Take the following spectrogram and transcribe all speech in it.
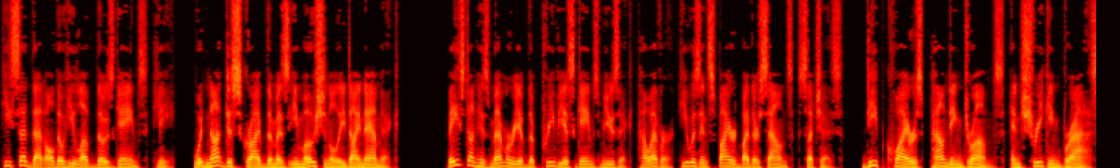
He said that although he loved those games, he would not describe them as emotionally dynamic. Based on his memory of the previous game's music, however, he was inspired by their sounds, such as deep choirs, pounding drums, and shrieking brass,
